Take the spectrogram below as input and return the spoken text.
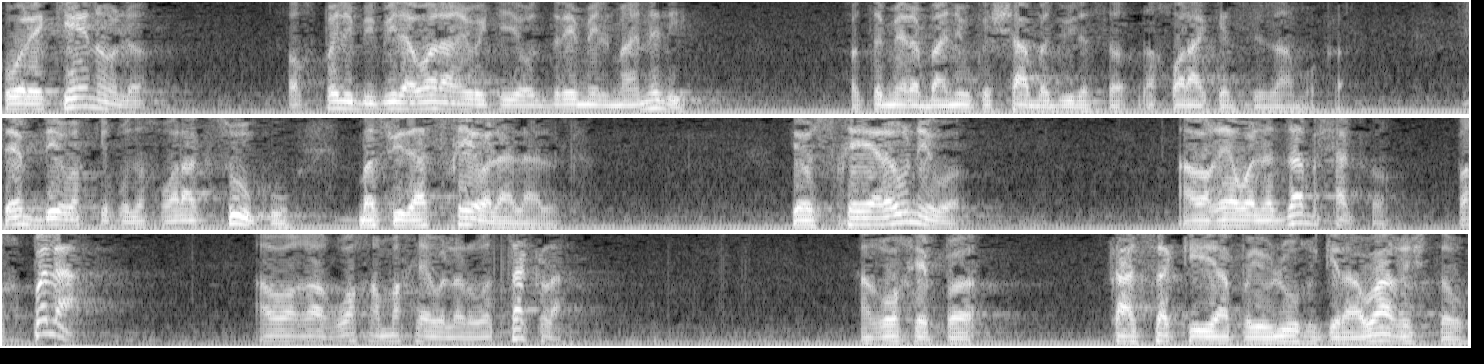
کور کېنول او خپل بیبي لا ورغه وکي یو درې ملمانه دي او ته مې ربانیو کې شابه دوی له خوراک تنظیم وکړه سیب دی وخت کې خو د خوراک سوکو بس وی داسخه ولا لالک یو سخه راونی و او هغه ولا ذبح کو په خپل او هغه غوخه مخه ولر وتکړه هغه غوخه په کاسه کې یا په یو لوخ کې راواغشتو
